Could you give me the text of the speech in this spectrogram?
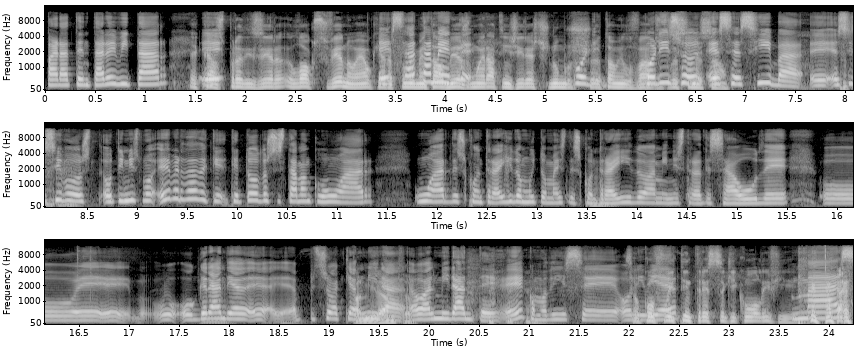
para tentar evitar... É caso eh, para dizer, logo se vê, não é? O que era fundamental mesmo era atingir estes números por, tão elevados por isso, de vacinação. excessiva, eh, excessivo otimismo. É verdade que, que todos estavam com o ar un ar descontraído, moito máis descontraído, a ministra de Saúde, o, eh, o, o grande eh, a persoa que admira, almirante. o almirante, eh, como dice Olivier. É um conflito de interesses aqui com Olivier. Mas,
